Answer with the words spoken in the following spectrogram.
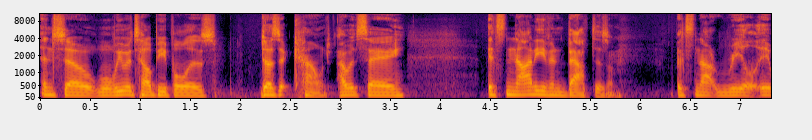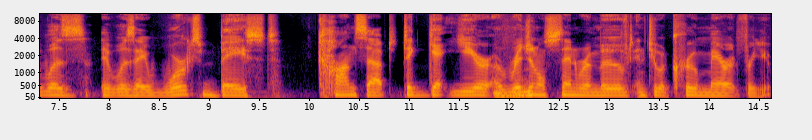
And so, what we would tell people is, does it count? I would say it's not even baptism. It's not real. It was it was a works based concept to get your mm-hmm. original sin removed and to accrue merit for you.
